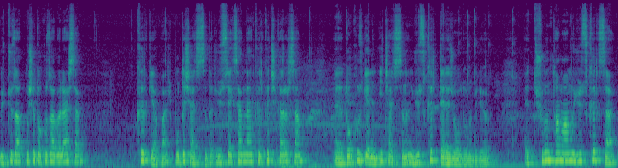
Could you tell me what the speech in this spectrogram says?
360'ı 9'a bölersem 40 yapar. Bu dış açısıdır. 180'den 40'ı çıkarırsam e, dokuzgenin iç açısının 140 derece olduğunu biliyorum. E, şunun tamamı 140 sa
